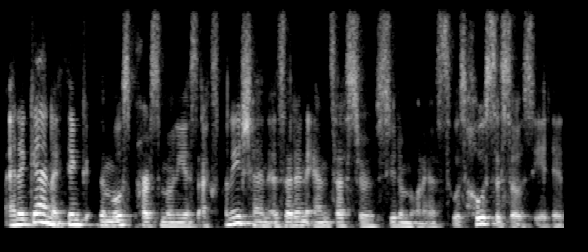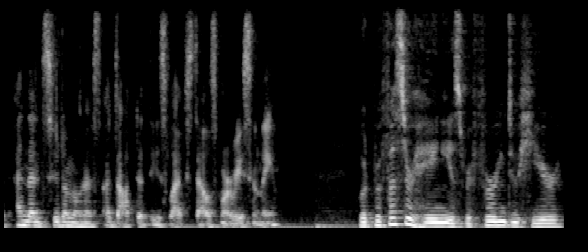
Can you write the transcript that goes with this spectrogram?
And again, I think the most parsimonious explanation is that an ancestor of Pseudomonas was host associated, and then Pseudomonas adopted these lifestyles more recently. What Professor Haney is referring to here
